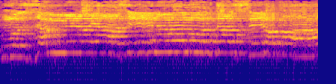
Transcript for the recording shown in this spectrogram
مزمل ياسين ومدثر طه.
